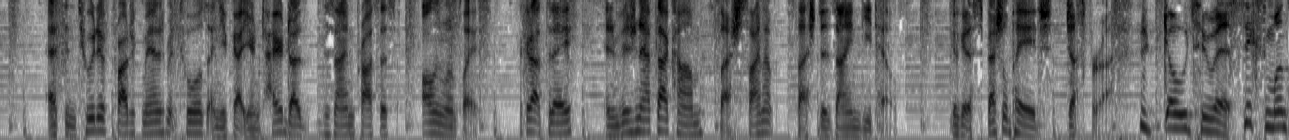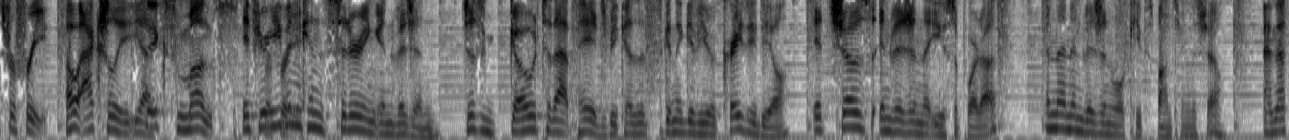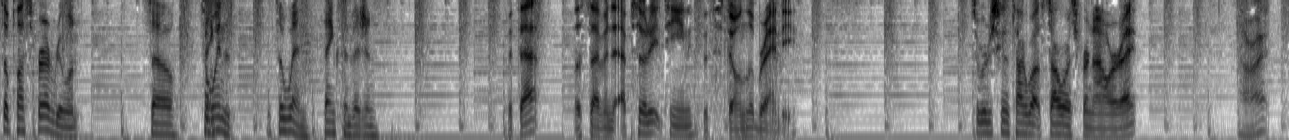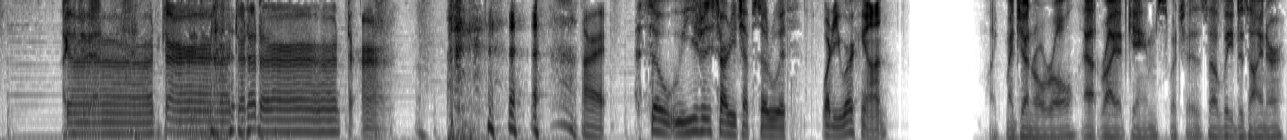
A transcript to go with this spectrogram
It's intuitive project management tools, and you've got your entire des- design process all in one place. Check it out today at invisionapp.com slash sign up slash design details. You'll get a special page just for us. Go to it. Six months for free. Oh, actually, yes. Six months. If you're for even free. considering InVision, just go to that page because it's going to give you a crazy deal. It shows InVision that you support us, and then InVision will keep sponsoring the show. and that's a plus for everyone. So It's a win. It's a win. Thanks, InVision. With that, let's dive into episode 18 with Stone Librande. So we're just going to talk about Star Wars for an hour, right? All right. I can do that. We can easily do that. All right. So we usually start each episode with what are you working on? Like my general role at Riot Games, which is a lead designer.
